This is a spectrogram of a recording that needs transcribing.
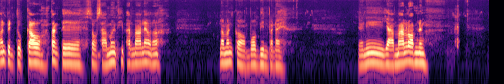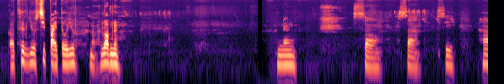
มันเป็นตัวเก่าตั้งแต่สองสามมื้อที่ผ่านมาแล้วเนาะแล้วมันก็บอบินปันใดเดี๋ยวนี้ยามารอบหนึ่งก็ถึกอยู่สิบปลายตัวอยู่เนาะรอบหนึ่งหนึ่งสองสาม ห้า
